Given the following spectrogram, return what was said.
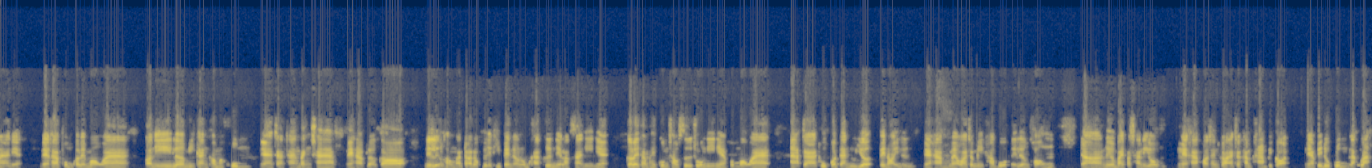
มาเนี่ยนะครับ ผมก็เลยมองว่าตอนนี้เริ่มมีการเข้ามาคุมนะจากทางแบงก์ชาตินะครับ แล้วก็ในเรื่องของอัตราดอกเบี้ยที่เป็นแนวโน้มขาขึ้นในลักษณะนี้เนี่ยก็เลยทำให้กลุ่มเช่าซื้อช่วงนี้เนี่ยผมมองว่าอาจจะถูกกดดันอยู่เยอะไปหน่อยนึงนะครับ แม้ว่าจะมีข่าวบวกในเรื่องของเนื้อใบประชานิยมนะครับเพราะฉะนั้นก็อาจจะข้ามๆไปก่อนเนะไปดูกลุ่มหลัก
